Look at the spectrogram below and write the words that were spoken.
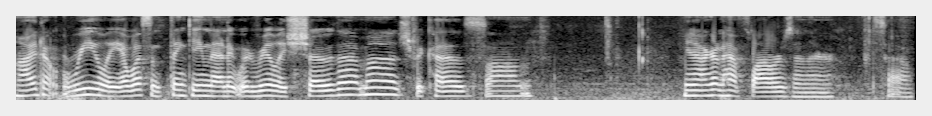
I don't really, I wasn't thinking that it would really show that much because, um, you know, I'm going to have flowers in there, so.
